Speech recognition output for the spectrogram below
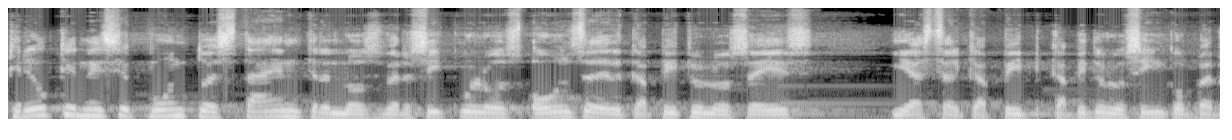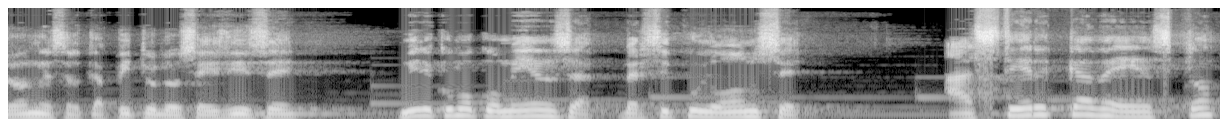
creo que en ese punto está entre los versículos 11 del capítulo 6 y hasta el capítulo 5, perdón, es el capítulo 6. Dice, mire cómo comienza, versículo 11. Acerca de esto,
